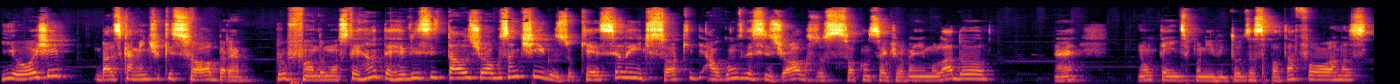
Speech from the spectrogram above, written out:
E hoje, basicamente o que sobra para o fã do Monster Hunter revisitar os jogos antigos, o que é excelente. Só que alguns desses jogos você só consegue jogar em emulador, né? Não tem disponível em todas as plataformas.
